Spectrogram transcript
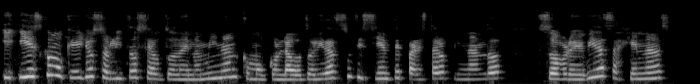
Y, y es como que ellos solitos se autodenominan como con la autoridad suficiente para estar opinando sobre vidas ajenas,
